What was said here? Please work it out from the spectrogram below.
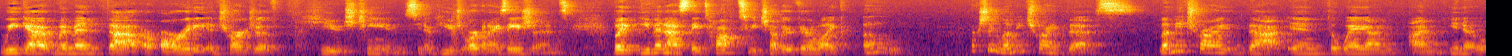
we get women that are already in charge of huge teams, you know, huge organizations. But even as they talk to each other, they're like, oh, actually, let me try this. Let me try that in the way I'm, I'm, you know,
